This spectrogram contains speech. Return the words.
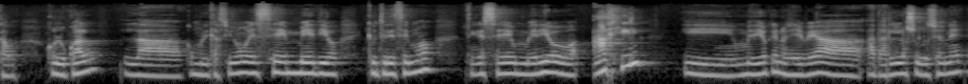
cabo. Con lo cual, la comunicación, ese medio que utilicemos, tiene que ser un medio ágil y un medio que nos lleve a, darle las soluciones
